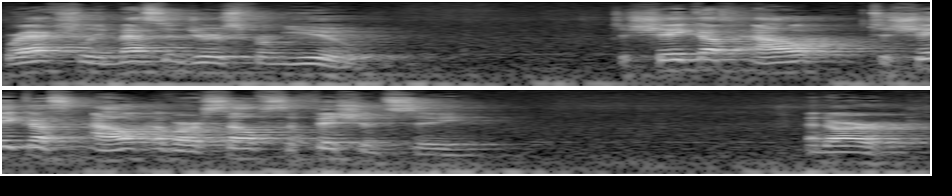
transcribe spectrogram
were actually messengers from you to shake us out, to shake us out of our self-sufficiency and our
